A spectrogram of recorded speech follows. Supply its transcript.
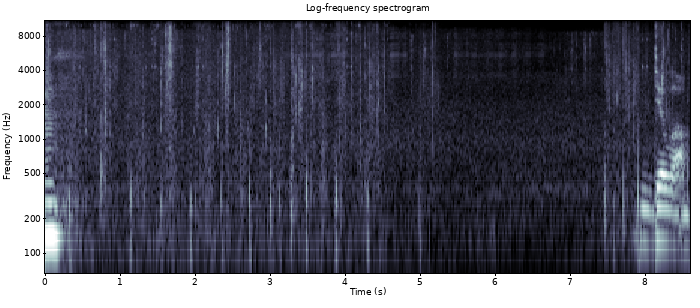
Мде. Дела.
